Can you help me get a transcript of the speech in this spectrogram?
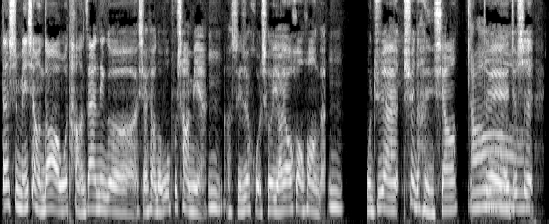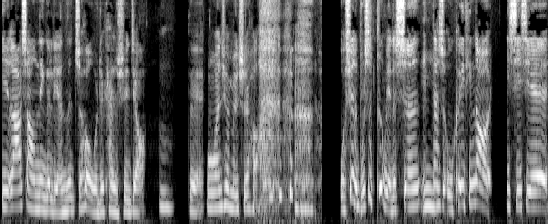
但是没想到我躺在那个小小的卧铺上面，嗯啊，随着火车摇摇晃晃的，嗯，我居然睡得很香。哦对，就是一拉上那个帘子之后，我就开始睡觉。嗯，对我完全没睡好。我睡得不是特别的深，嗯但是我可以听到一些些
